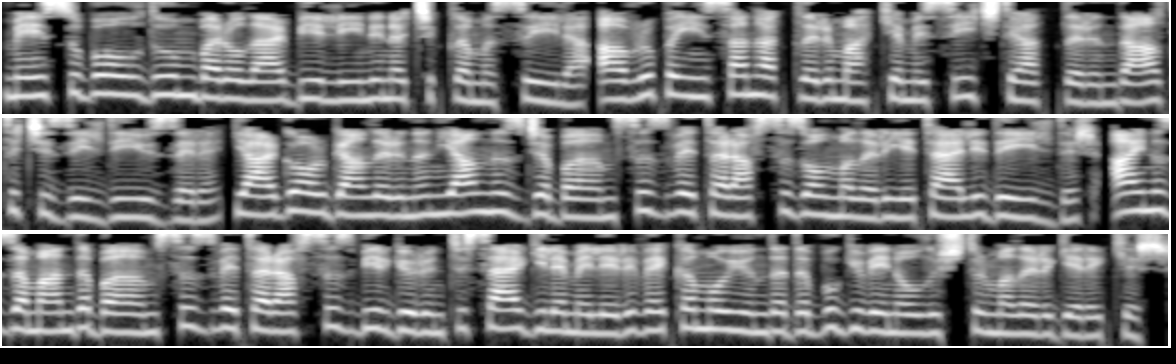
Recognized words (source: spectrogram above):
Mensubu olduğum Barolar Birliği'nin açıklamasıyla, Avrupa İnsan Hakları Mahkemesi içtihatlarında altı çizildiği üzere, yargı organlarının yalnızca bağımsız ve tarafsız olmaları yeterli değildir, aynı zamanda bağımsız ve tarafsız bir görüntü sergilemeleri ve kamuoyunda da bu güveni oluşturmaları gerekir.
